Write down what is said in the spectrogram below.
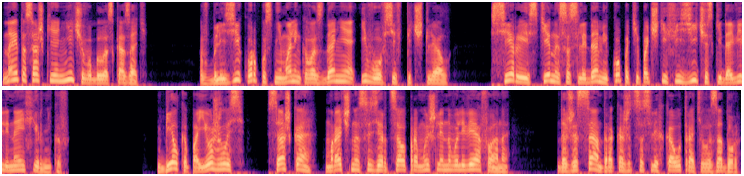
На это Сашке нечего было сказать. Вблизи корпус немаленького здания и вовсе впечатлял. Серые стены со следами копоти почти физически давили на эфирников. Белка поежилась, Сашка мрачно созерцал промышленного левиафана. Даже Сандра, кажется, слегка утратила задор.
